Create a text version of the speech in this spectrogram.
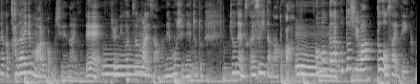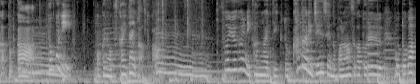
なんか課題でもあるかもしれないのでうん。12月生まれさんはねもしねちょっと去年使いすぎたなとか思ったら今年はどう抑えていくかとかうん。どこにお金を使いたいかとかそういうふうに考えていくとかなり人生のバランスが取れることが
